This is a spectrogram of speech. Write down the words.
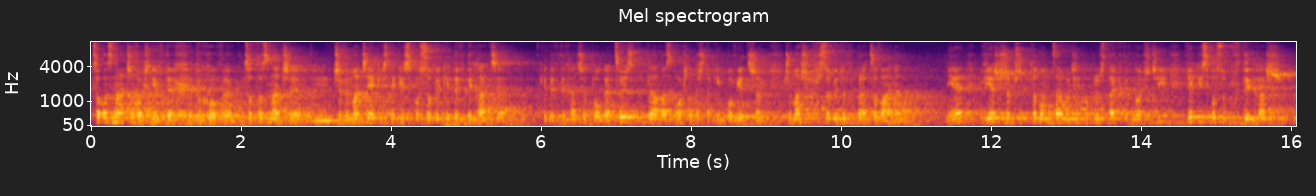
co oznacza właśnie wdech duchowy? Co to znaczy? Mm, Czy wy macie jakieś takie sposoby, kiedy wdychacie? Kiedy wdychacie Boga? Co jest dla was właśnie też takim powietrzem? Czy masz już w sobie to wypracowane? Nie? Wiesz, że przed tobą cały dzień po prostu aktywności. W jaki sposób wdychasz?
